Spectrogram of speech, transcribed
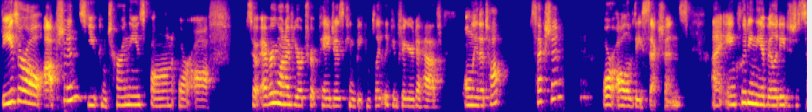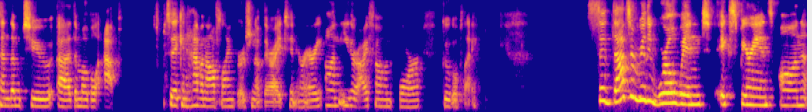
These are all options. You can turn these on or off. So every one of your trip pages can be completely configured to have only the top section or all of these sections, uh, including the ability to just send them to uh, the mobile app so they can have an offline version of their itinerary on either iPhone or Google Play. So that's a really whirlwind experience on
